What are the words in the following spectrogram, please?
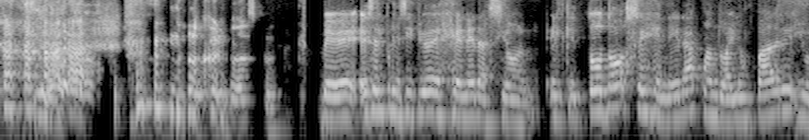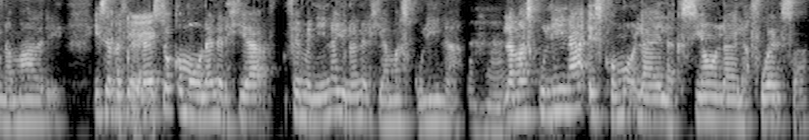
no lo conozco. Bebé, es el principio de generación, el que todo se genera cuando hay un padre y una madre. Y se refiere a esto como una energía femenina y una energía masculina. La masculina es como la de la acción, la de la fuerza.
